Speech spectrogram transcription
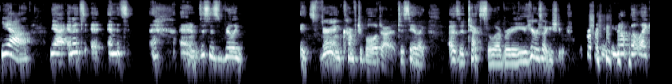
Yeah, yeah, and it's and it's and this is really it's very uncomfortable to, to say like as a tech celebrity here's how you should do you know but like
